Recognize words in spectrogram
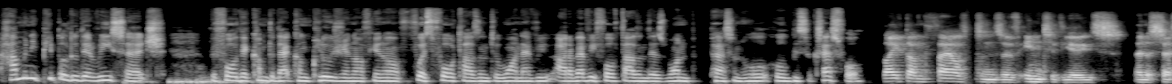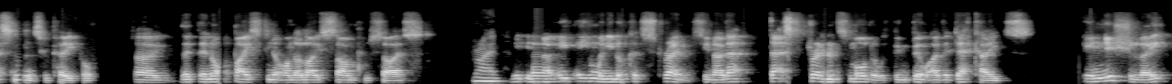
how many people do they research before they come to that conclusion of you know first 4000 to 1 every out of every 4000 there's one person who will be successful? They've done thousands of interviews and assessments with people. So they're not basing it on a low sample size. Right. You know even when you look at strengths you know that that strengths model has been built over decades. Initially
